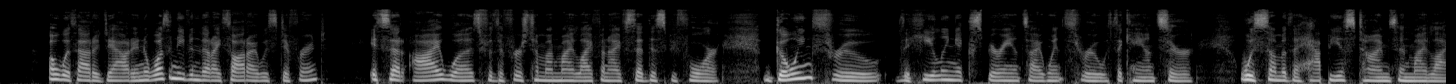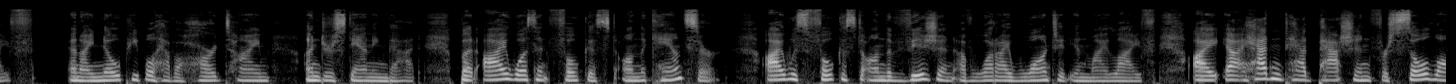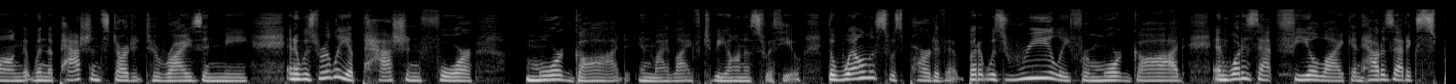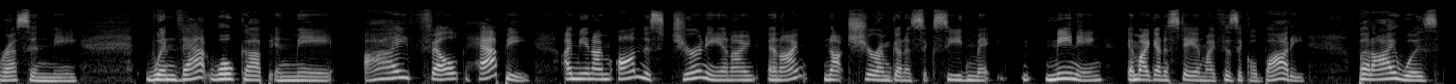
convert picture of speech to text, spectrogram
Oh, without a doubt. And it wasn't even that I thought I was different. It's that I was, for the first time in my life, and I've said this before, going through the healing experience I went through with the cancer was some of the happiest times in my life. And I know people have a hard time understanding that. But I wasn't focused on the cancer. I was focused on the vision of what I wanted in my life. I, I hadn't had passion for so long that when the passion started to rise in me, and it was really a passion for more God in my life, to be honest with you. The wellness was part of it, but it was really for more God. And what does that feel like? And how does that express in me? When that woke up in me, I felt happy. I mean, I'm on this journey, and I and I'm not sure I'm going to succeed. Ma- meaning, am I going to stay in my physical body? But I was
